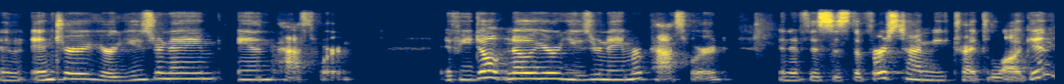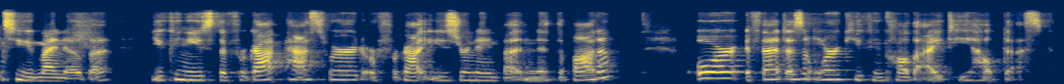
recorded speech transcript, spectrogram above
and enter your username and password. If you don't know your username or password, and if this is the first time you've tried to log into MyNova, you can use the forgot password or forgot username button at the bottom. Or if that doesn't work, you can call the IT help desk.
